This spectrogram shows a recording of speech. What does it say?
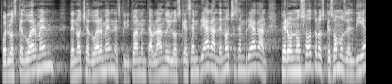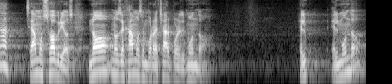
Pues los que duermen, de noche duermen, espiritualmente hablando, y los que se embriagan, de noche se embriagan. Pero nosotros que somos del día, seamos sobrios, no nos dejamos emborrachar por el mundo. El, el mundo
